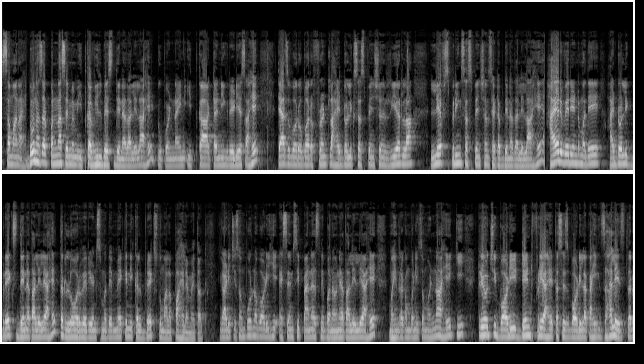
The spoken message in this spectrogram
समान आहे. दोन हजार पन्नास एम एम इतका व्हील बेस देण्यात आलेला आहे. टू पॉईंट नाईन इतका टर्निंग रेडियस आहे. त्याचबरोबर फ्रंटला हायड्रॉलिक सस्पेन्शन रिअरला लेफ्ट स्प्रिंग सस्पेन्शन सेटअप देण्यात आलेला आहे. हायर व्हेरियंटमध्ये हायड्रॉलिक ब्रेक्स देण्यात आलेले आहेत. तर लोअर व्हेरियंट्समध्ये मेकॅनिकल ब्रेक्स तुम्हाला पाहायला मिळतात. गाडीची संपूर्ण बॉडी ही एस एम सी पॅनल्सने बनवण्यात आलेली आहे. महिंद्रा कंपनीचं म्हणणं आहे की ट्रिओची बॉडी डेंट फ्री आहे तसेच बॉडीला काही झालेच तर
